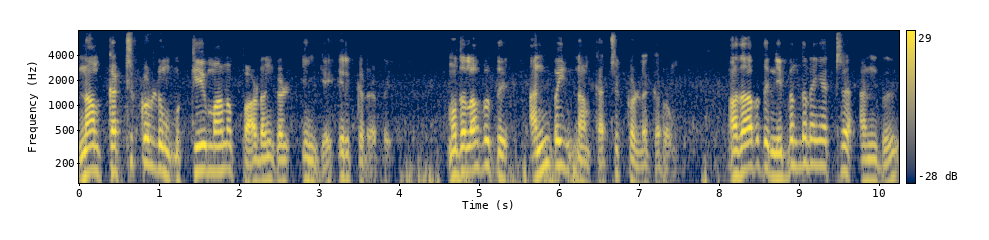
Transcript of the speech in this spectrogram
நாம் கற்றுக்கொள்ளும் முக்கியமான பாடங்கள் இங்கே இருக்கிறது. முதலாவது அன்பை நாம் கற்றுக்கொள்ளுகிறோம். அதாவது நிபந்தனையற்ற அன்பு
